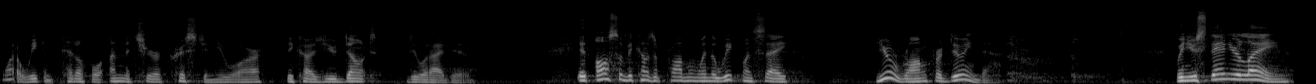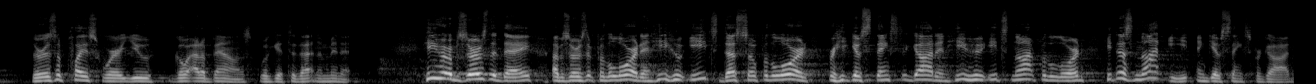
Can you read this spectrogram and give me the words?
What a weak and pitiful, immature Christian you are because you don't do what I do. It also becomes a problem when the weak ones say, you're wrong for doing that. When you stay in your lane, there is a place where you go out of bounds. We'll get to that in a minute. He who observes the day observes it for the Lord, and he who eats does so for the Lord, for he gives thanks to God. And he who eats not for the Lord, he does not eat and gives thanks for God.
